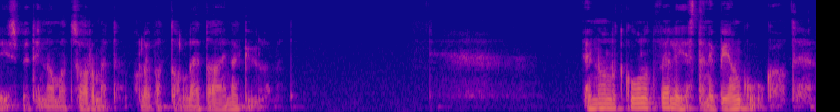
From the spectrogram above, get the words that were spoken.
Lisbetin omat sormet olivat olleet aina kylmät. En ollut kuullut veljestäni pian kuukauteen.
